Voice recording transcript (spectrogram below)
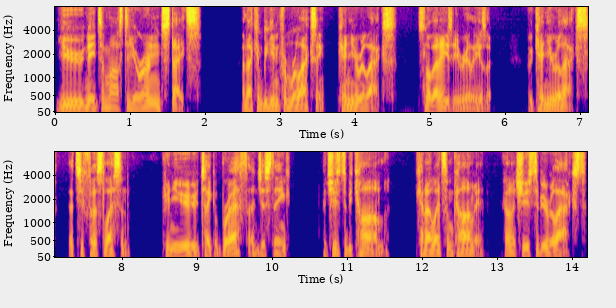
you need to master your own states. And that can begin from relaxing. Can you relax? It's not that easy, really, is it? But can you relax? That's your first lesson. Can you take a breath and just think, I choose to be calm. Can I let some calm in? Can I choose to be relaxed?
